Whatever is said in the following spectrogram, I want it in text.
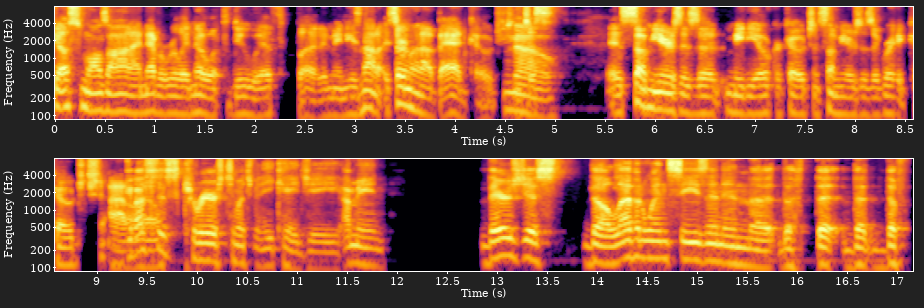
Gus Malzahn, I never really know what to do with, but I mean, he's not he's certainly not a bad coach. He No. just some years is a mediocre coach and some years is a great coach. Gus's career is too much of an EKG. I mean, there's just the 11 win season and the the the the the,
